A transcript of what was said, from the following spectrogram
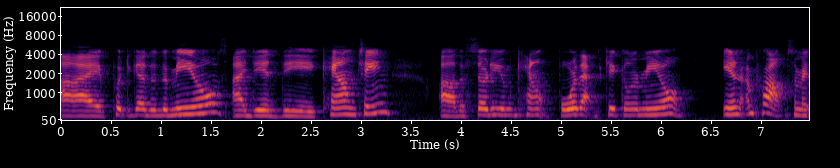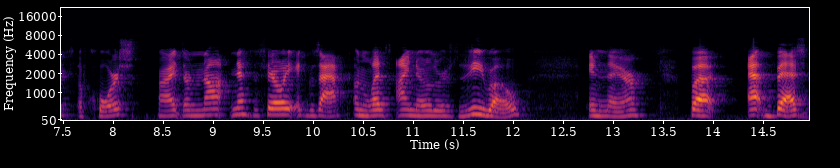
I put together the meals. I did the counting, uh, the sodium count for that particular meal in approximates, of course. Right? They're not necessarily exact unless I know there's zero in there. But at best,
